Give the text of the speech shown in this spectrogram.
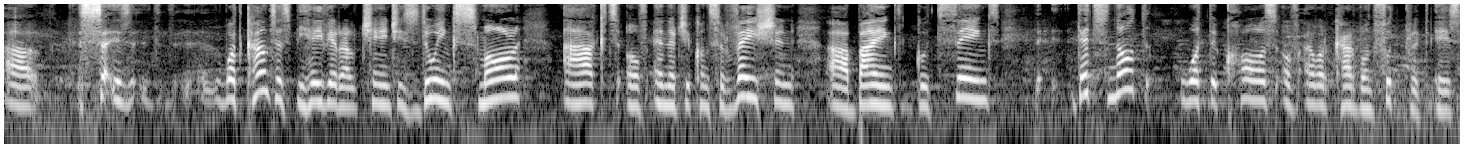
uh, is what counts as behavioral change is doing small acts of energy conservation, uh, buying good things. That's not what the cause of our carbon footprint is.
